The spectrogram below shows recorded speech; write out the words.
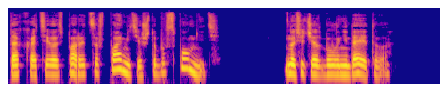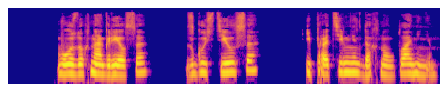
Так хотелось порыться в памяти, чтобы вспомнить. Но сейчас было не до этого. Воздух нагрелся, сгустился, и противник дохнул пламенем.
